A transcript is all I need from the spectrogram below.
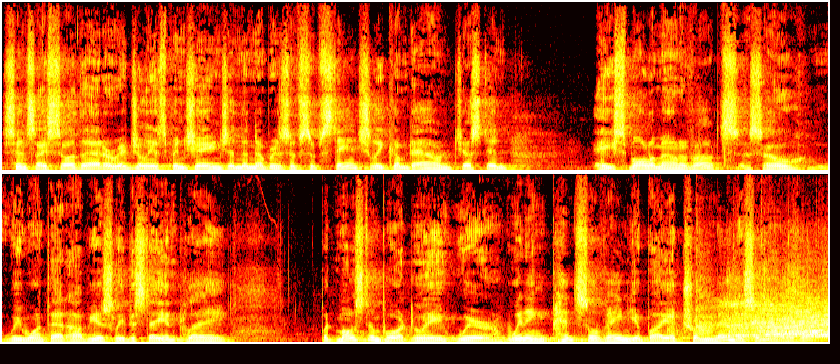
since I saw that originally, it's been changed and the numbers have substantially come down just in a small amount of votes. So we want that obviously to stay in play. But most importantly, we're winning Pennsylvania by a tremendous amount of votes.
